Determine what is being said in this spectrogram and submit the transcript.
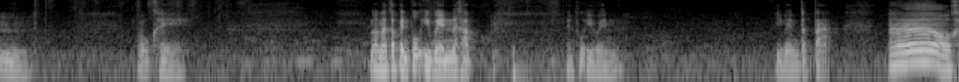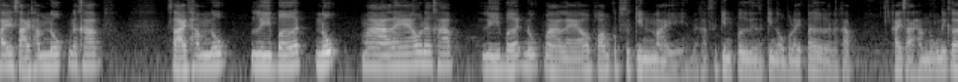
อืม โอเคนอกนั้นก็เป็นพวกอีเวนต์นะครับ เป็นพวกอีเวนต์ อีเวนต์ต่าง อ้าว ใครสายทำนุกนะครับ สายทำนุกรีเบิร์นุกมาแล้วนะครับรีเบิร์นุกมาแล้วพร้อมกับสกินใหม่นะครับ สกินปืน สกินโอเปอเรเตอร์นะครับ ใครสายทำนุกนี่ก็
